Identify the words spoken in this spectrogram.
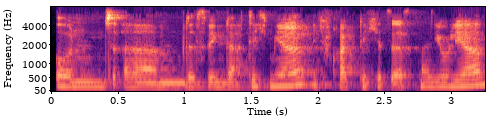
Und ähm, deswegen dachte ich mir, ich frage dich jetzt erstmal, Julia,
